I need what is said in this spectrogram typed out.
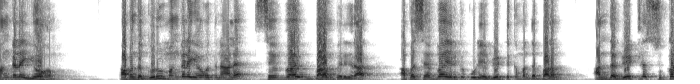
மங்கள யோகம். அப்ப இந்த குரு மங்கள யோகத்தினால செவ்வாய் பலம் பெறுகிறார். அப்ப செவ்வாய் இருக்கக்கூடிய வீட்டுக்கும் அந்த பலம் அந்த வீட்டுல சுக்கர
